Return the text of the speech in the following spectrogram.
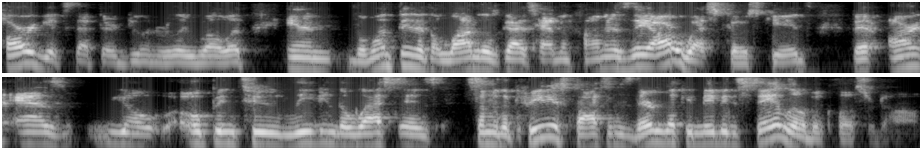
targets that they're doing really well with. And the one thing that a lot of those guys have in common is they are West Coast kids that aren't as you know open to leaving the West as some of the previous classes. They're looking maybe to stay a little bit closer to home.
